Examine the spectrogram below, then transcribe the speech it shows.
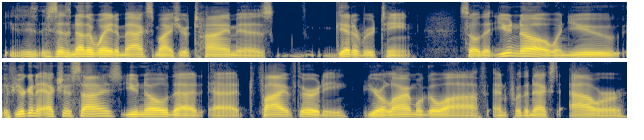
He, he says another way to maximize your time is get a routine so that you know when you if you're going to exercise you know that at 5:30 your alarm will go off and for the next hour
